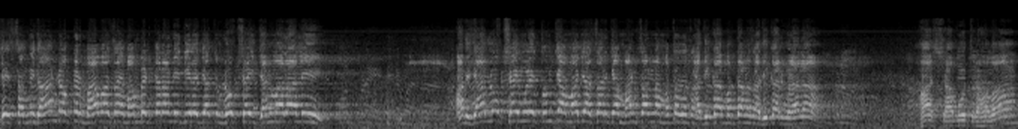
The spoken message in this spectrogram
जे संविधान डॉक्टर बाबासाहेब आंबेडकरांनी दिलं ज्यातून लोकशाही जन्माला आली आणि या लोकशाहीमुळे तुमच्या माझ्यासारख्या माणसांना मतदानाचा अधिकार मतदानाचा अधिकार मिळाला. हा शाबूत राहावा.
